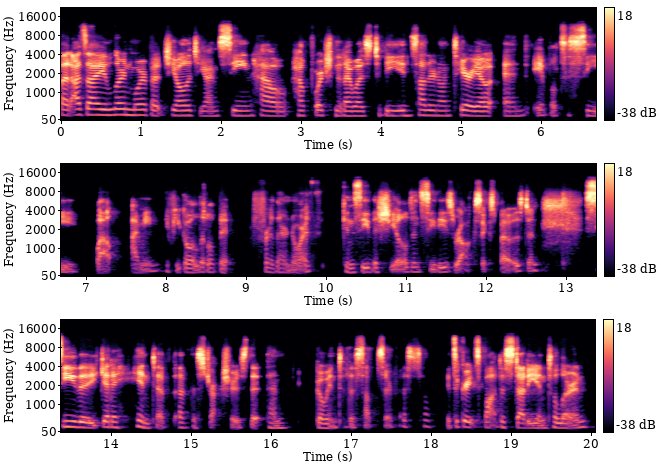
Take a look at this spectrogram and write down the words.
But as I learn more about geology, I'm seeing how, how fortunate I was to be in Southern Ontario and able to see, well, I mean, if you go a little bit further north, can see the shield and see these rocks exposed and see the get a hint of, of the structures that then go into the subsurface. So it's a great spot to study and to learn.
